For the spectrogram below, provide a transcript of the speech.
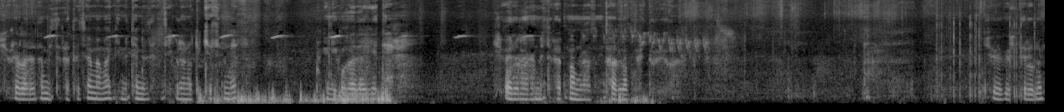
Şuralara da mısır atacağım ama yine temizlenecek. Buranın otu kesilmez. Bugün bu kadar yeter. Mısır atmam lazım. Tarla boş duruyor. Şöyle gösterelim.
